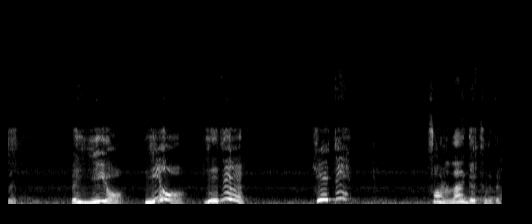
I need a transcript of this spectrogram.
Ve, ve yiyor. Yiyor. Yedi. Yedi. Sonra da götürdü.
